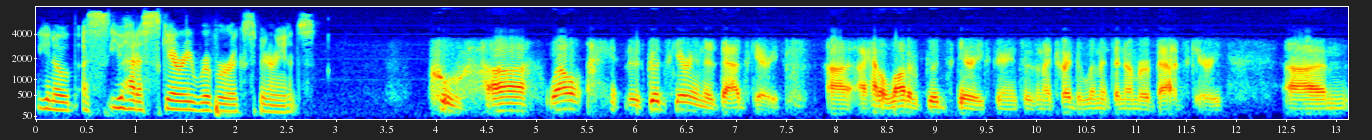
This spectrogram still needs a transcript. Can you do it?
you know a, you had a scary river experience. Whew. Uh, well, there's good scary and there's bad scary. Uh, I had a lot of good scary experiences, and I tried to limit the number of bad scary. Um,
